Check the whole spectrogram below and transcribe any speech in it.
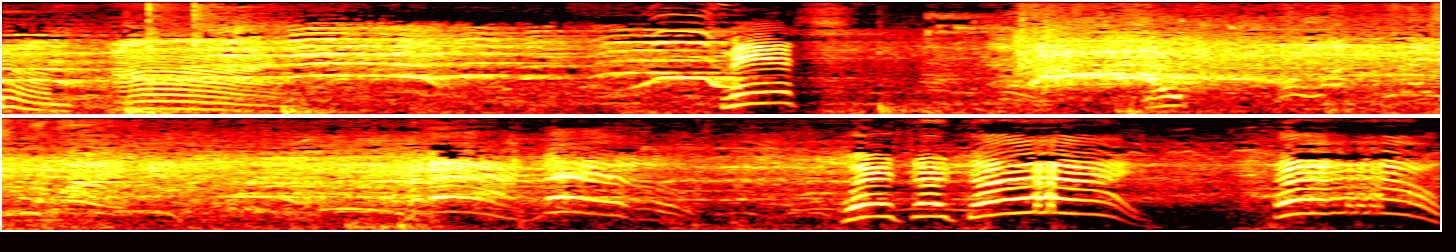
Come on. Miss. Nope. Come on, no. Where's our time? Ow!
